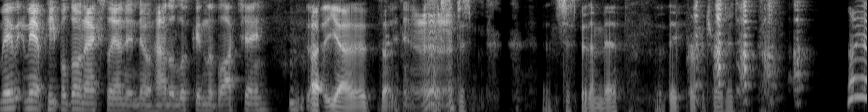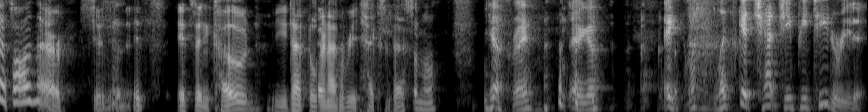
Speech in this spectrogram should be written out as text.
Maybe, maybe people don't actually know how to look in the blockchain. Uh, yeah, it's, uh, it's actually just it's just been a myth that they perpetrated. Oh yeah, it's all in there. It's it's, in code. You'd have to learn how to read hexadecimal. Yeah, right. There you go. Hey, let's, let's get Chat GPT to read it.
